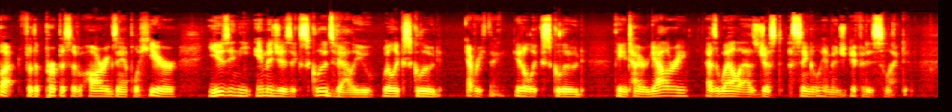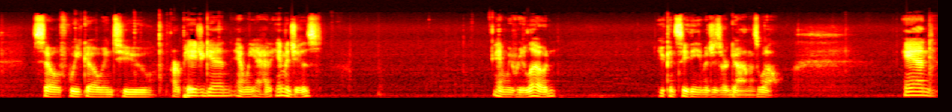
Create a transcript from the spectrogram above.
But for the purpose of our example here, using the images excludes value will exclude everything. It'll exclude the entire gallery as well as just a single image if it is selected. So if we go into our page again and we add images and we reload, you can see the images are gone as well. And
